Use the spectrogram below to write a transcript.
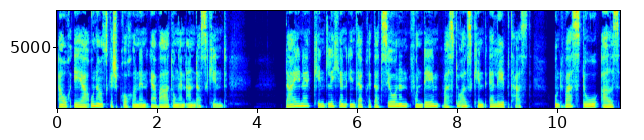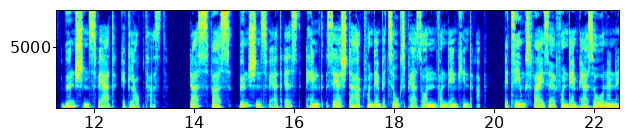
auch eher unausgesprochenen Erwartungen an das Kind. Deine kindlichen Interpretationen von dem, was du als Kind erlebt hast und was du als wünschenswert geglaubt hast. Das, was wünschenswert ist, hängt sehr stark von den Bezugspersonen von dem Kind ab, beziehungsweise von den Personen,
